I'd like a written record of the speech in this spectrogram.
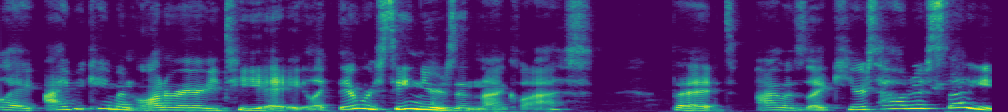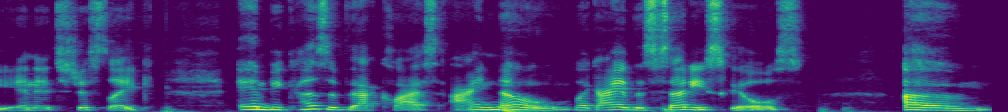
like I became an honorary TA. Like there were seniors in that class, but I was like, here's how to study. And it's just like, and because of that class, I know, like, I have the study skills um,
